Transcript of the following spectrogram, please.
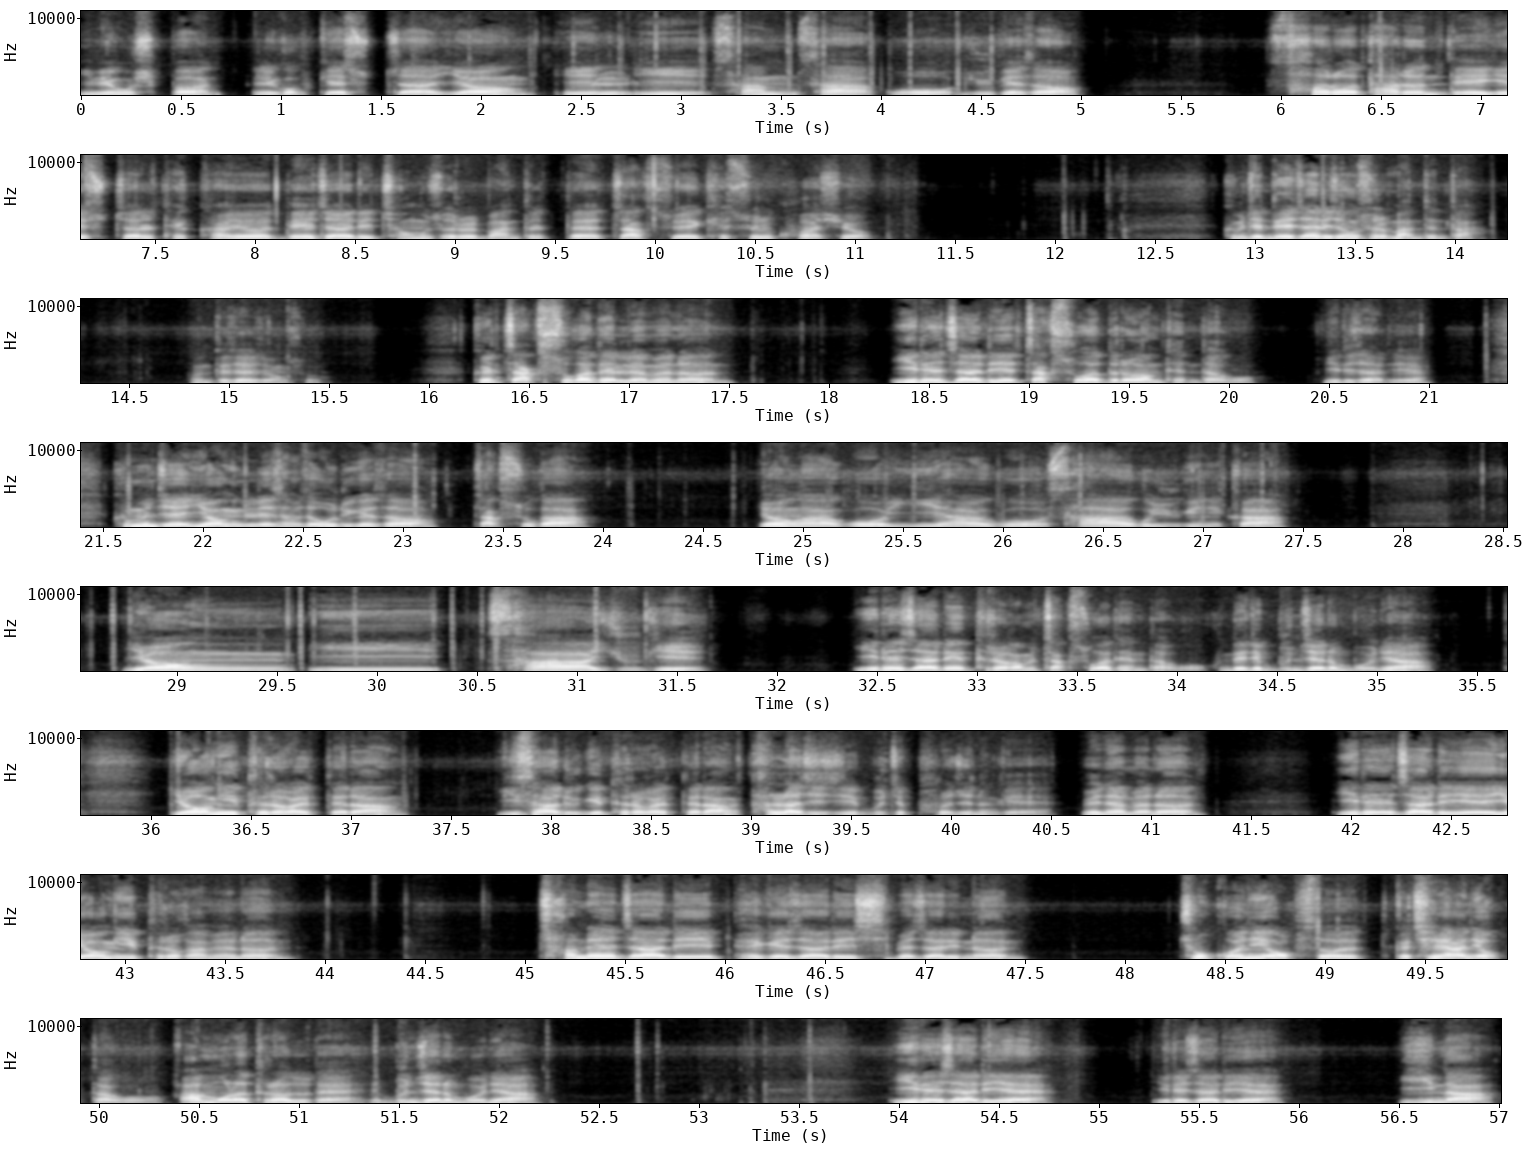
250번 7개 숫자 0, 1, 2, 3, 4, 5, 6에서 서로 다른 4개 숫자를 택하여 4자리 정수를 만들 때 짝수의 개수를 구하시오. 그럼 이제 4자리 정수를 만든다. 4자리 정수. 그럼 짝수가 되려면은 1의 자리에 짝수가 들어가면 된다고. 1의 자리에. 그러면 이제 0, 1, 2, 3, 4, 5, 6에서 짝수가 0하고 2하고 4하고 6이니까 0, 2, 4, 6이 1의 자리에 들어가면 짝수가 된다고. 근데 이제 문제는 뭐냐? 0이 들어갈 때랑 2, 4, 6이 들어갈 때랑 달라지지 문제 풀어지는 게. 왜냐면은 1의 자리에 0이 들어가면은 1000의 자리, 100의 자리, 10의 자리는 조건이 없어. 그러니까 제한이 없다고. 아무나 들어도 돼. 문제는 뭐냐? 1의 자리에 1의 자리에 2나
